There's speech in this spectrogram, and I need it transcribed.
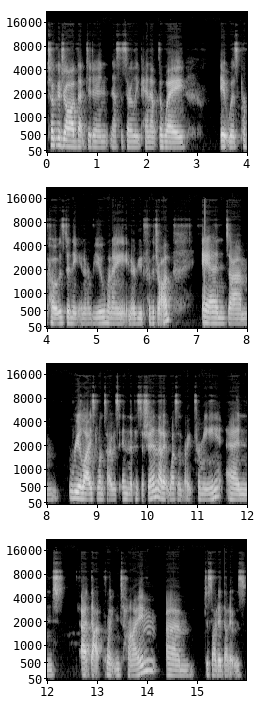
took a job that didn't necessarily pan out the way it was proposed in the interview when i interviewed for the job and um, realized once i was in the position that it wasn't right for me and at that point in time um, decided that it was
